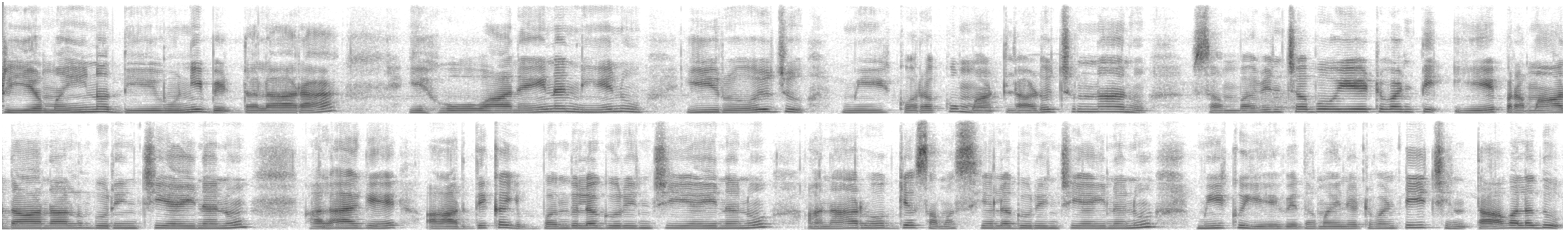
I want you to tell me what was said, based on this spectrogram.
ప్రియమైన దేవుని బిడ్డలారా యహోవానైన నేను ఈరోజు మీ కొరకు మాట్లాడుచున్నాను. సంభవించబోయేటువంటి ఏ ప్రమాదాల గురించి అయినను అలాగే ఆర్థిక ఇబ్బందుల గురించి అయినను అనారోగ్య సమస్యల గురించి అయినను మీకు ఏ విధమైనటువంటి చింత వలదు.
